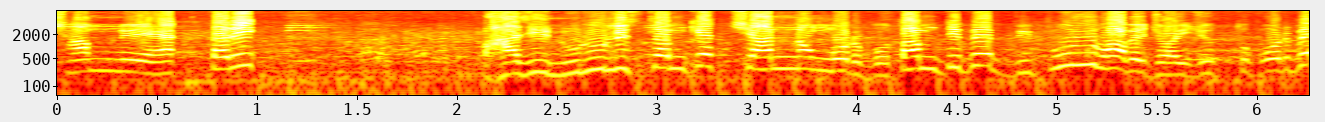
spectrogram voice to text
সামনে এক তারিখ? হাজি নুরুল ইসলামকে চার নম্বর বোতাম টিপে বিপুলভাবে জয়যুক্ত করবে।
